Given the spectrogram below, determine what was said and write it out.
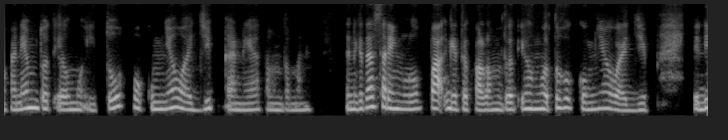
Makanya menuntut ilmu itu hukumnya wajib kan ya, teman-teman dan kita sering lupa gitu kalau menuntut ilmu tuh hukumnya wajib. Jadi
